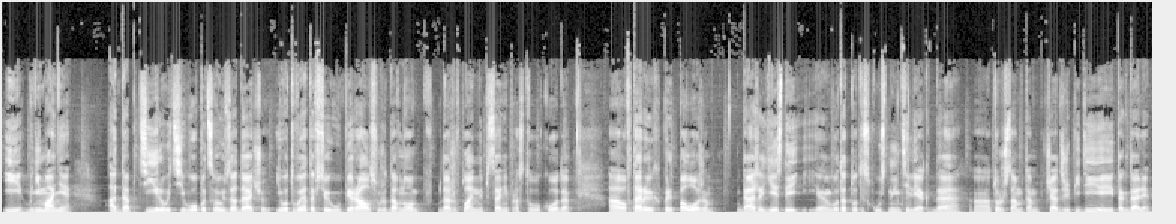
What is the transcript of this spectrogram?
и, внимание, адаптировать его под свою задачу. И вот в это все и упиралось уже давно, даже в плане написания простого кода. А, во-вторых, предположим, даже если э, вот этот вот искусственный интеллект, да, э, тот же самый там чат GPD и так далее,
